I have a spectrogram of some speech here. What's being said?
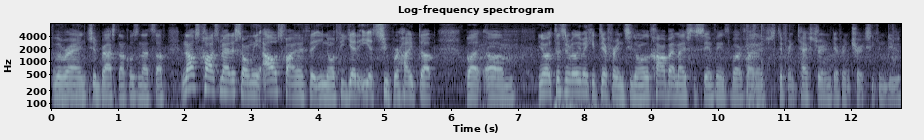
the wrench and brass knuckles and that stuff and that was cosmetics only i was fine with it you know if you get it you get super hyped up but um you know, it doesn't really make a difference. You know, the combat knife's the same thing as the butterfly knife, just different texture and different tricks you can do.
